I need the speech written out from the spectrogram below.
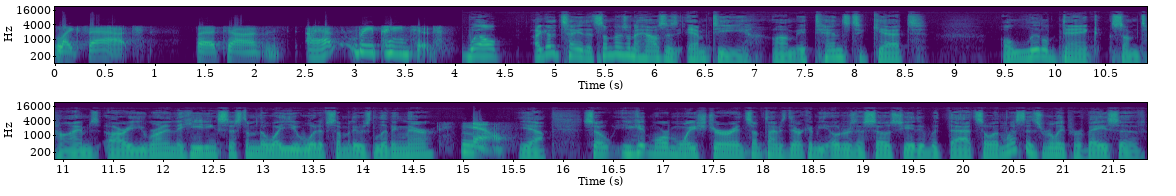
like that, but uh, I haven't repainted. Well, I got to tell you that sometimes when a house is empty, um, it tends to get a little dank sometimes. Are you running the heating system the way you would if somebody was living there? No. Yeah. So you get more moisture, and sometimes there can be odors associated with that. So unless it's really pervasive,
